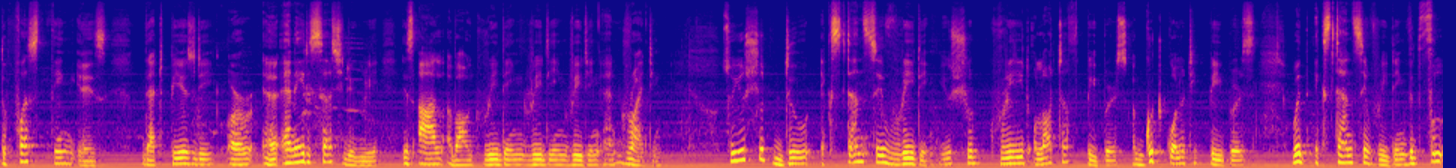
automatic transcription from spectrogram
the first thing is that PhD or uh, any research degree is all about reading, reading, reading and writing. So you should do extensive reading. You should read a lot of papers, a good quality papers with extensive reading, with full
